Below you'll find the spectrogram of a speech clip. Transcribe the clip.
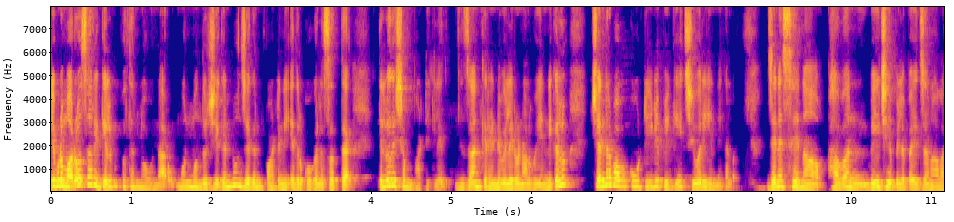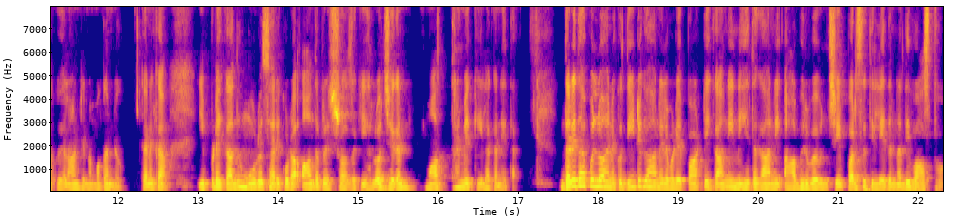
ఇప్పుడు మరోసారి గెలుపు పథంలో ఉన్నారు. మున్ముందు జగన్ను జగన్ పార్టీని ఎదుర్కోగల సత్తా తెలుగుదేశం పార్టీకి లేదు. నిజానికి రెండు వేల ఇరవై నాలుగు ఎన్నికలు చంద్రబాబుకు టీడీపీకి చివరి ఎన్నికలు. జనసేన పవన్ బీజేపీలపై జనాలకు ఎలాంటి నమ్మకం లేవు. కనుక ఇప్పుడే కాదు మూడోసారి కూడా ఆంధ్రప్రదేశ్ రాజకీయాల్లో జగన్ మాత్రమే కీలక నేత. దరిదాపుల్లో ఆయనకు ధీటుగా నిలబడే పార్టీ కానీ నేత కానీ ఆవిర్భవించే పరిస్థితి లేదన్నది వాస్తవం.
